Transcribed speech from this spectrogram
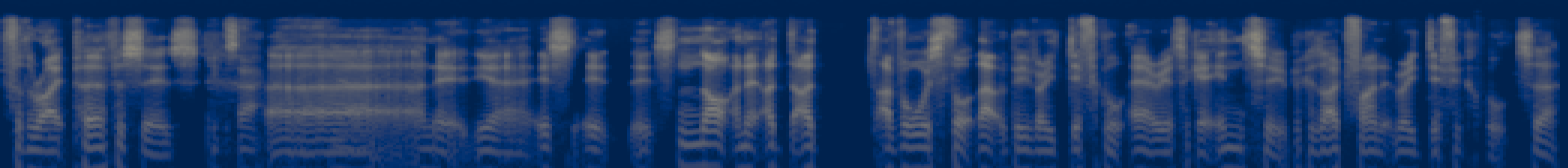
for the right purposes exactly uh, yeah. and it yeah it's it, it's not and it, I, I I've always thought that would be a very difficult area to get into because I'd find it very difficult to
